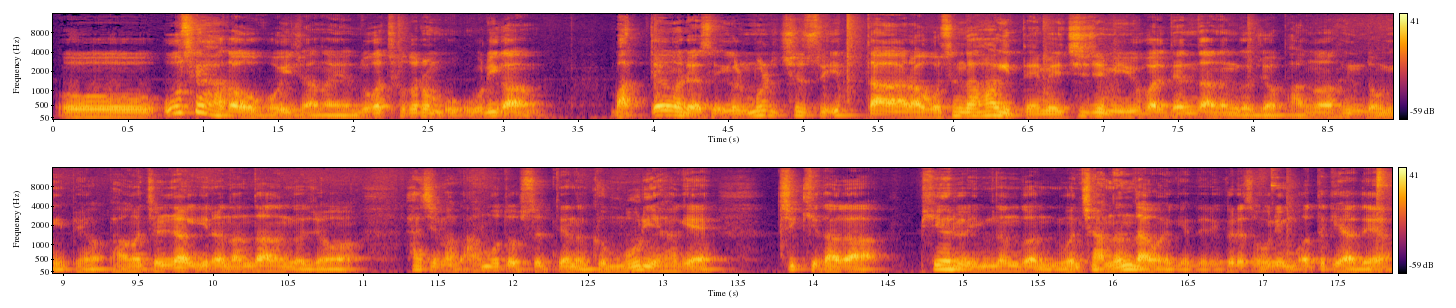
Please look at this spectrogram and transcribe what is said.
어, 우세하다고 보이잖아요. 누가 쳐들어오면 우리가 맞대응을 해서 이걸 물리칠 수 있다라고 생각하기 때문에 지점이 유발된다는 거죠. 방어 행동이, 방어 전략이 일어난다는 거죠. 하지만 아무도 없을 때는 그 무리하게 지키다가 피해를 입는 건 원치 않는다고 얘기들이. 그래서 우리는 어떻게 해야 돼요?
